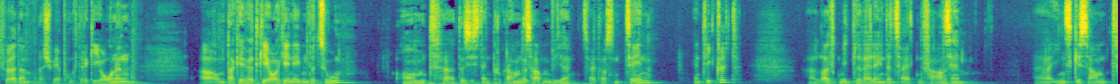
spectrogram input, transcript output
fördern oder Schwerpunktregionen. Äh, und da gehört Georgien eben dazu. Und äh, das ist ein Programm, das haben wir 2010 entwickelt, äh, läuft mittlerweile in der zweiten Phase. Insgesamt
